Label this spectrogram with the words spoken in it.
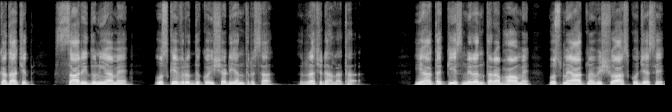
कदाचित सारी दुनिया में उसके विरुद्ध कोई षड्यंत्र सा रच डाला था। यहाँ तक कि इस निरंतर अभाव में उसमें आत्मविश्वास को जैसे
